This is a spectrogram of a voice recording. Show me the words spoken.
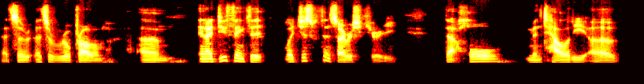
That's a that's a real problem. Um, and I do think that like just within cybersecurity, that whole mentality of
